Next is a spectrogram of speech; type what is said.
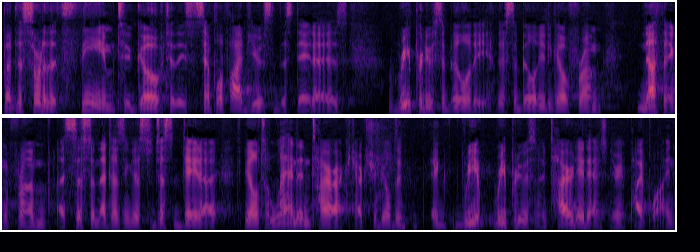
But the sort of the theme to go to these simplified views of this data is reproducibility, this ability to go from nothing, from a system that doesn't exist to just data, to be able to land an entire architecture, be able to uh, re- reproduce an entire data engineering pipeline,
